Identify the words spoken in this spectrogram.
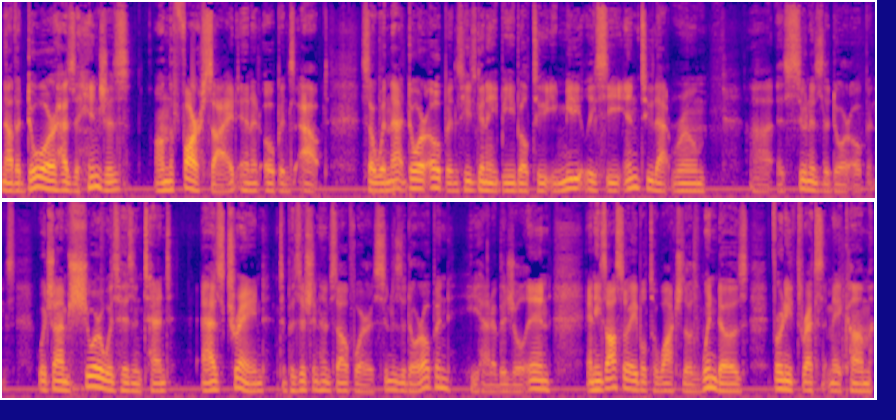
Now, the door has the hinges on the far side and it opens out. So, when that door opens, he's going to be able to immediately see into that room uh, as soon as the door opens, which I'm sure was his intent as trained to position himself where as soon as the door opened, he had a visual in, and he's also able to watch those windows for any threats that may come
